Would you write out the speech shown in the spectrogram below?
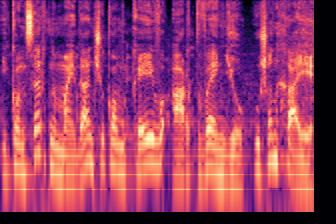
і концертним майданчиком Кейв Арт Venue у Шанхаї.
